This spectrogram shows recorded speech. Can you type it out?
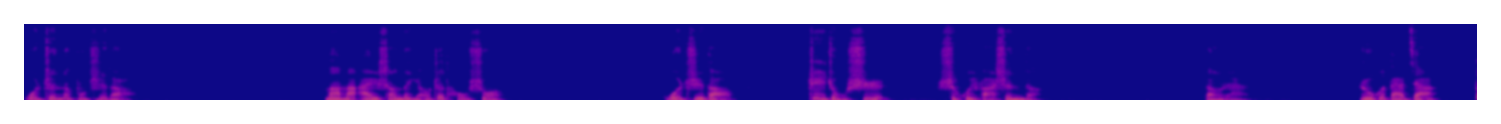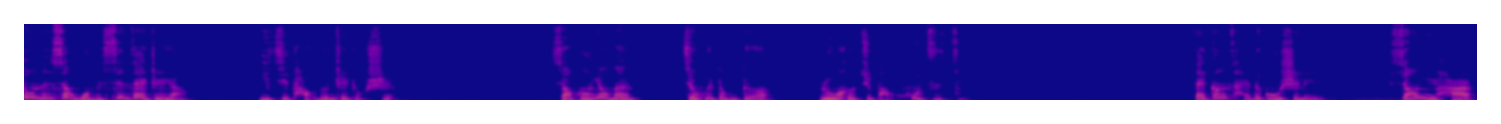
我真的不知道。妈妈哀伤的摇着头说：“我知道，这种事是会发生的。”当然，如果大家都能像我们现在这样，一起讨论这种事，小朋友们就会懂得如何去保护自己。在刚才的故事里，小女孩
